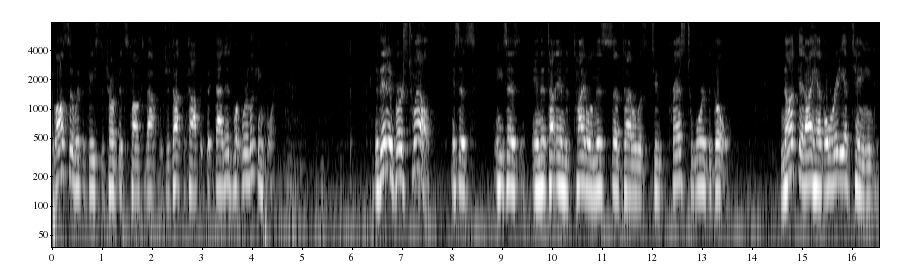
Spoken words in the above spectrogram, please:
also with the Feast of Trumpets talks about, which is not the topic, but that is what we're looking for. And then in verse 12, it says, he says, and the, and the title in this subtitle was to press toward the goal. Not that I have already obtained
